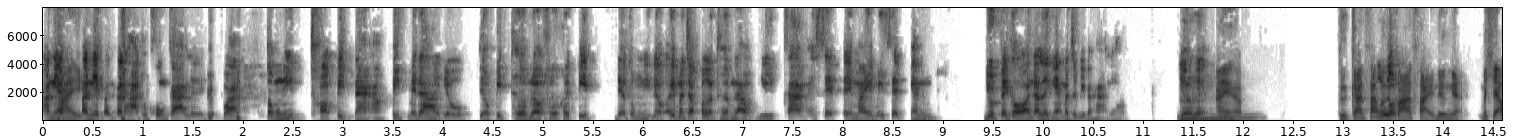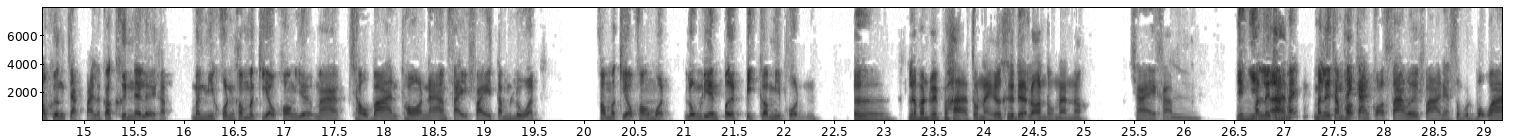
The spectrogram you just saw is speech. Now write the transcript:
อันเนี้ยใช่อันนี้เป็นปัญหาทุกโครงการเลยว่า ตรงนี้ขอปิดนะอะปิดไม่ได้เดี๋ยวเดี๋ยวปิดเทอมแล้วเธอค่อยปิดเดี๋ยวตรงนี้เดี๋ยวเอ้ยมันจะเปิดเทอมแล้วรีบสร้างให้เสร็จได้ไหมไม่เสร็จงั้นหยุดไปก่อนอะไรเงี้ยมันจะมีปัญหาเนี่ยครับเยอะเลยใช่ครับ คือการสร้างรถไฟฟ้าสายหนึ่งเนี่ยไม่ใช่เอาเครื่องจักรไปแล้วก็ขึ้นได้เลยครับ มันมีคนเข้ามาเกี่ยวข้องเยอะมาก ชาวบ้านท่อน้ำสายไฟตำรวจ เข้ามาเกี่ยวข้องหมด โรงเรียนเปิดปิดก็มีผล เออ แล้วมันไปผ่าตรงไหนก็คือเดือดร้อนตรงนั้นเนาะใช่ครับอืมอย่างนี้มันเลยทำให้อะมันเลยทำให้การก่อสร้างรถไฟฟ้าเนี่ยสมมติบอกว่า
